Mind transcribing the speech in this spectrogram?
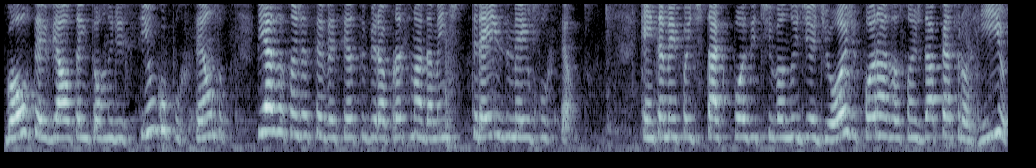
Gol teve alta em torno de 5% e as ações da CVC subiram aproximadamente 3,5%. Quem também foi destaque positiva no dia de hoje foram as ações da PetroRio,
